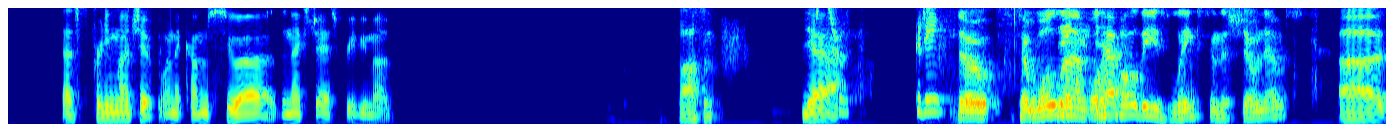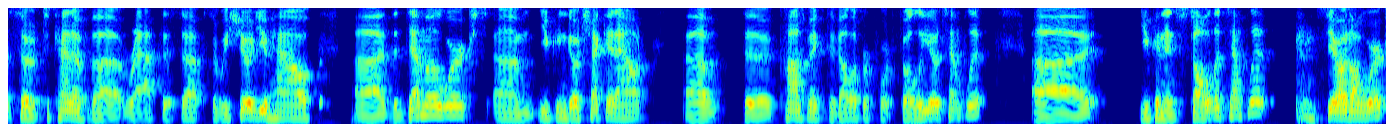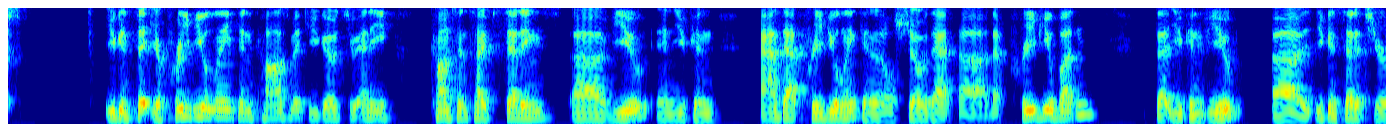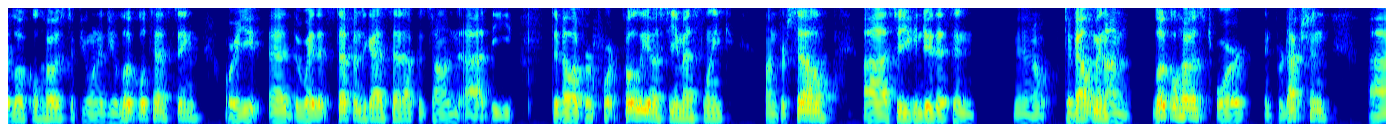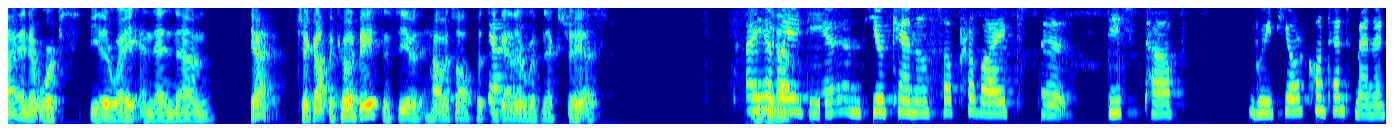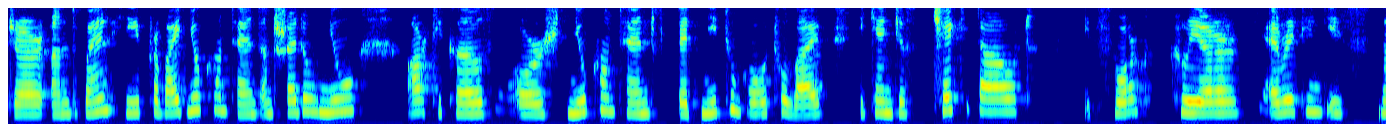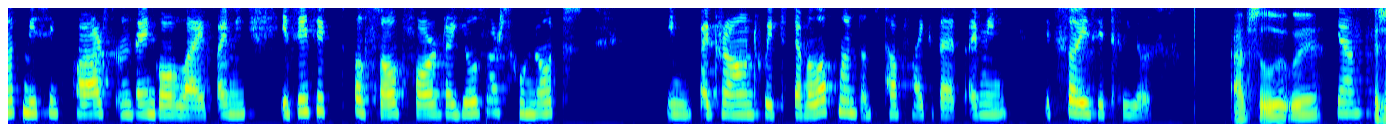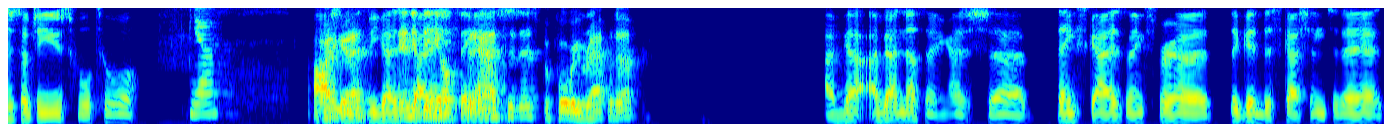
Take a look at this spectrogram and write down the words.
That's pretty much it when it comes to uh, the Next.js preview mode. Awesome. Yeah. Great. So so we'll um, we'll yeah. have all these links in the show notes. Uh, so to kind of uh, wrap this up, so we showed you how uh, the demo works. Um, you can go check it out. Uh, the Cosmic Developer Portfolio template. Uh, you can install the template, see how it all works. You can set your preview link in Cosmic. You go to any content type settings view, and you can add that preview link and it'll show that that preview button that you can view. Uh, you can set it to your local host if you want to do local testing, or you uh, the way that Stefan's got it set up is on uh, the developer portfolio CMS link on Vercel. Uh, so you can do this in you know development on localhost or in production, uh, and it works either way. And then um, yeah, check out the code base and see how it's all put yeah. together with Next.js. I have yeah. an idea, and you can also provide the, this tab with your content manager. And when he provide new content and schedule new articles or new content that need to go to live, he can just check it out. It's work clear. Everything is not missing parts, and then go live. I mean, it's easy also for the users who not in background with development and stuff like that. I mean, it's so easy to use. Absolutely. Yeah. It's just such a useful tool. Yeah. Awesome. All right, guys. You guys anything, anything else to else? add to this before we wrap it up? I've got I've got nothing. I just uh thanks guys. Thanks for uh, the good discussion today. I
